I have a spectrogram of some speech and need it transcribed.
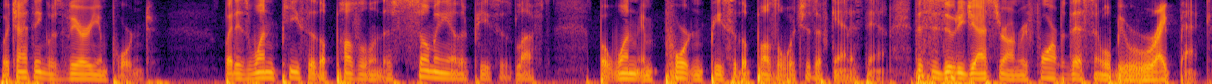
which I think was very important, but is one piece of the puzzle, and there's so many other pieces left. But one important piece of the puzzle, which is Afghanistan. This is Zuhdi Jasser on Reform This, and we'll be right back.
